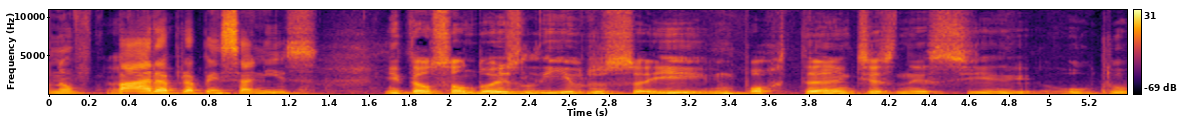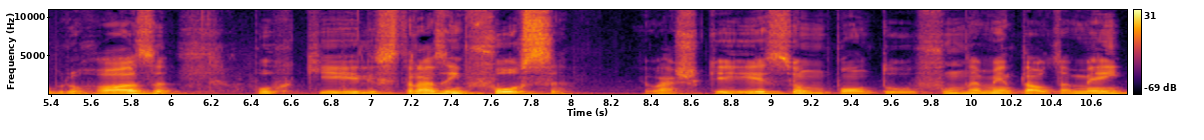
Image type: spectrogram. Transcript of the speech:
não para uhum. para pensar nisso. Então são dois livros aí importantes nesse Outubro Rosa porque eles trazem força. Eu acho que esse é um ponto fundamental também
